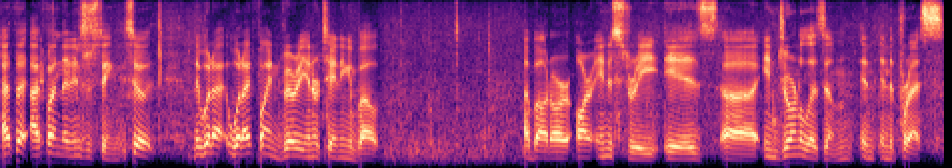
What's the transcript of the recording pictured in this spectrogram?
I, th- I find that interesting. So, what I, what I find very entertaining about about our, our industry is uh, in journalism, in, in the press,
